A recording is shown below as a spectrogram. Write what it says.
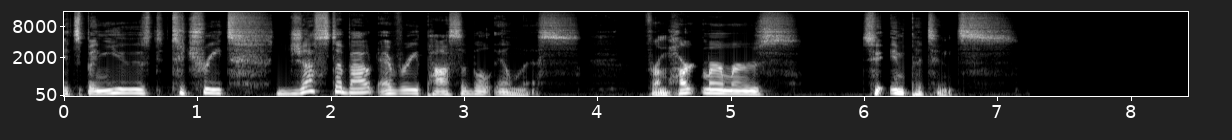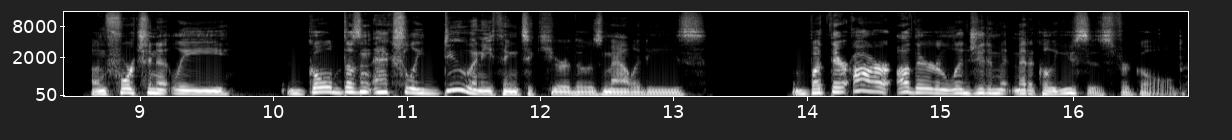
It's been used to treat just about every possible illness, from heart murmurs to impotence. Unfortunately, gold doesn't actually do anything to cure those maladies, but there are other legitimate medical uses for gold.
